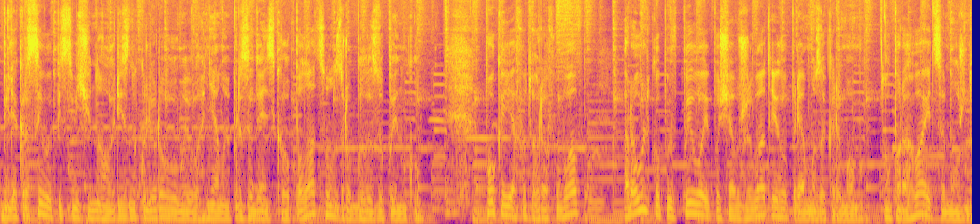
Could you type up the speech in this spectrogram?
Біля красиво підсвіченого різнокольоровими вогнями президентського палацу зробили зупинку. Поки я фотографував, Рауль купив пиво і почав вживати його прямо за кермом. У Парагваї це можна.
